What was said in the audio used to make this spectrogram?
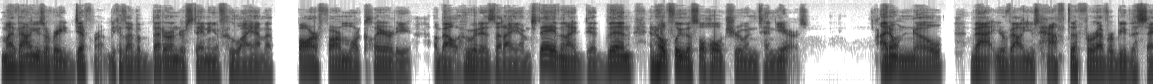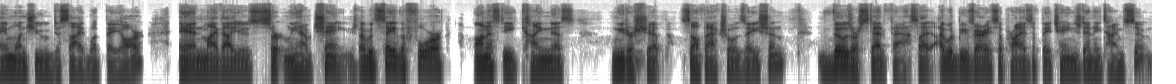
my values are very different because I have a better understanding of who I am. Have far, far more clarity about who it is that I am today than I did then. And hopefully this will hold true in 10 years. I don't know that your values have to forever be the same once you decide what they are. And my values certainly have changed. I would say the four honesty, kindness, mm-hmm. leadership, self actualization, those are steadfast. I, I, would be very surprised if they changed anytime soon.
